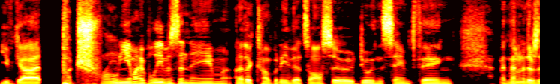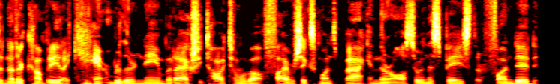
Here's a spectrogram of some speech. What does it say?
You've got Petroleum, I believe is the name, another company that's also doing the same thing. And then there's another company that I can't remember their name, but I actually talked to them about five or six months back, and they're also in the space. They're funded.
